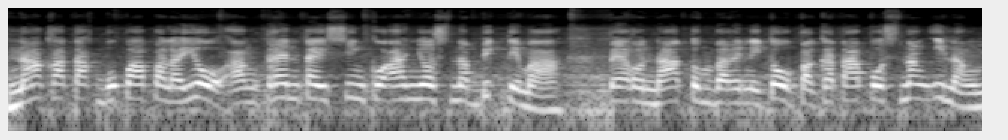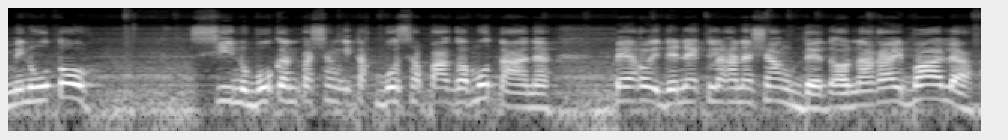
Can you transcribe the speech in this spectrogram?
Nakatakbo pa palayo ang 35 anyos na biktima pero natumba rin ito pagkatapos ng ilang minuto. Sinubukan pa siyang itakbo sa pagamutan pero idineklara na siyang dead on arrival.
